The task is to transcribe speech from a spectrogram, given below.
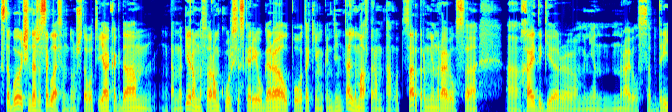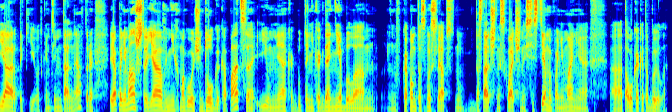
с тобой очень даже согласен, потому что вот я когда там на первом, на втором курсе скорее угорал по таким континентальным авторам, там вот Сартер мне нравился, Хайдегер, мне нравился Бодрияр, такие вот континентальные авторы, я понимал, что я в них могу очень долго копаться, и у меня как будто никогда не было в каком-то смысле ну, достаточно схваченной системы понимания а, того, как это было.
